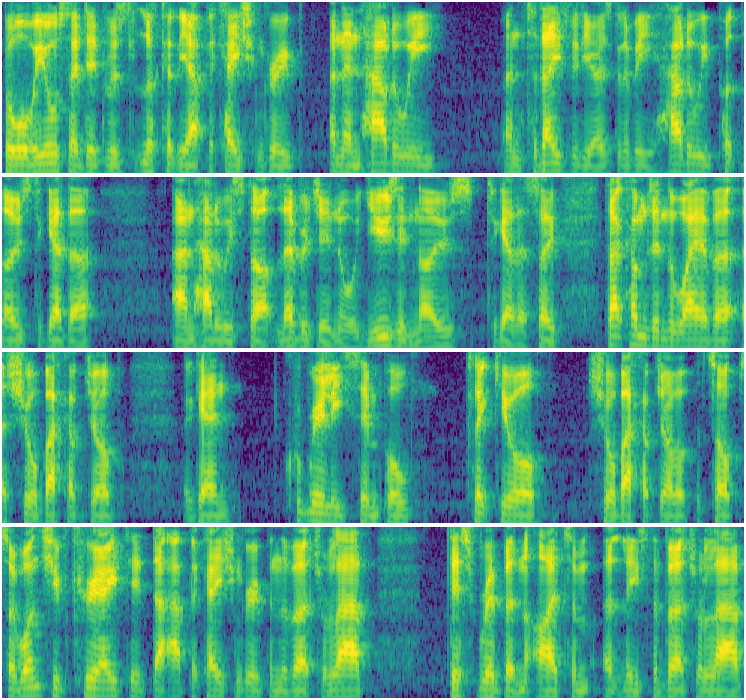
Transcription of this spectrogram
But what we also did was look at the application group and then how do we, and today's video is going to be how do we put those together and how do we start leveraging or using those together. So that comes in the way of a, a SureBackup job. Again, really simple. Click your SureBackup job up the top. So once you've created that application group in the virtual lab, this ribbon item, at least the virtual lab,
